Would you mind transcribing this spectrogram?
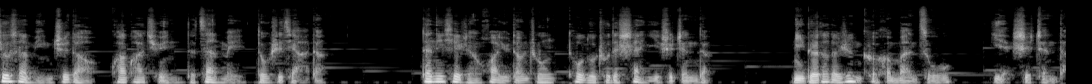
就算明知道夸夸群的赞美都是假的，但那些人话语当中透露出的善意是真的，你得到的认可和满足也是真的。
